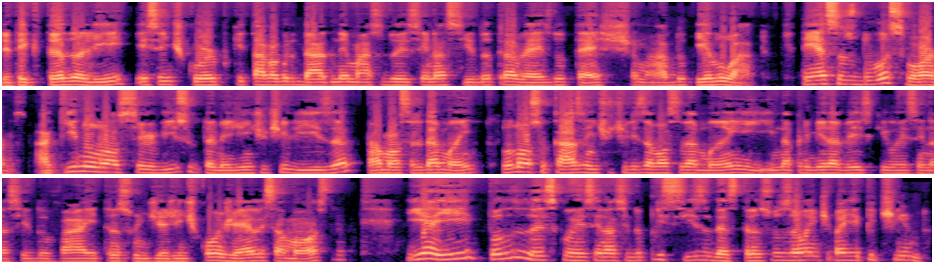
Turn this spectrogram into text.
detectando ali esse anticorpo que estava grudado na hemácia do recém-nascido através do teste chamado ELUATO tem essas duas formas. Aqui no nosso serviço também a gente utiliza a amostra da mãe. No nosso caso, a gente utiliza a amostra da mãe e, e na primeira vez que o recém-nascido vai transfundir, a gente congela essa amostra. E aí, todas as vezes que o recém-nascido precisa dessa transfusão, a gente vai repetindo.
